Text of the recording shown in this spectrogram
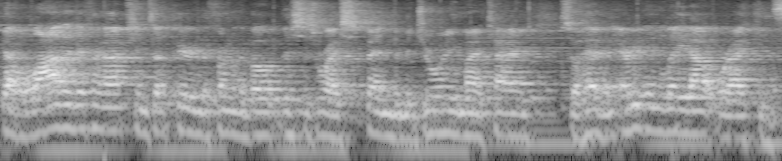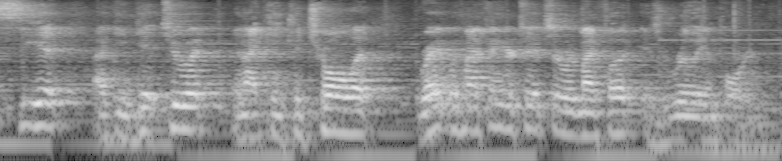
got a lot of different options up here in the front of the boat. This is where I spend the majority of my time. So having everything laid out where I can see it, I can get to it, and I can control it right with my fingertips or with my foot is really important.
